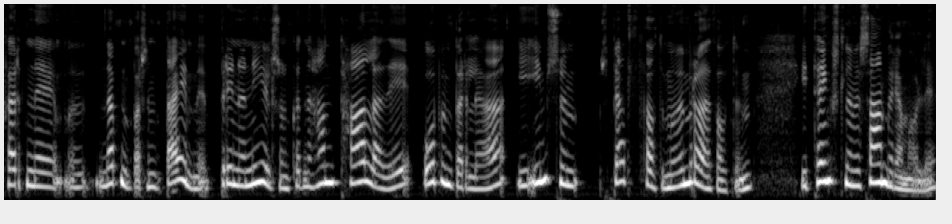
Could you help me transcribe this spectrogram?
hvernig, uh, nefnum bara sem dæmi Brynja Níelsson, hvernig hann talaði ofinberlega í ýmsum spjallþáttum og umræðaþáttum í tengslum við samverjamáli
